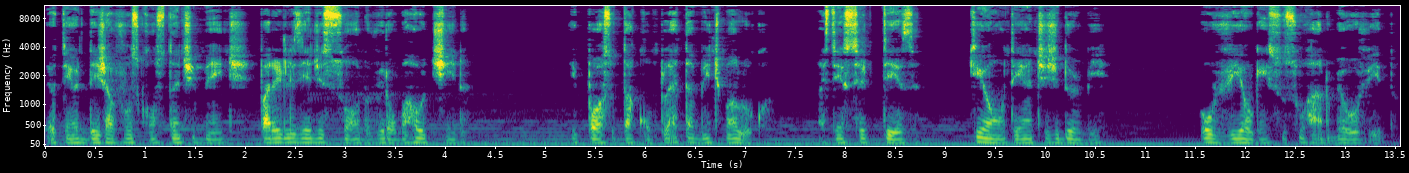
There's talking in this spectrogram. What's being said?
Eu tenho déjà vus constantemente. Paralisia de sono virou uma rotina. E posso estar tá completamente maluco, mas tenho certeza que ontem, antes de dormir, ouvi alguém sussurrar no meu ouvido.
